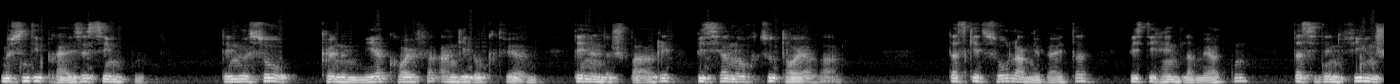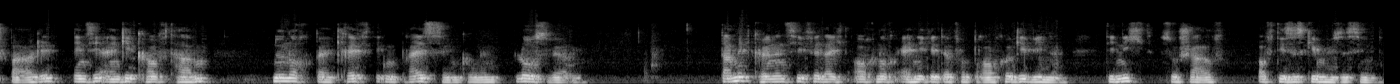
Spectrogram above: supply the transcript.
müssen die Preise sinken. Denn nur so können mehr Käufer angelockt werden, denen der Spargel bisher noch zu teuer war. Das geht so lange weiter, bis die Händler merken, dass sie den vielen Spargel, den sie eingekauft haben, nur noch bei kräftigen Preissenkungen loswerden. Damit können sie vielleicht auch noch einige der Verbraucher gewinnen, die nicht so scharf auf dieses Gemüse sind.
